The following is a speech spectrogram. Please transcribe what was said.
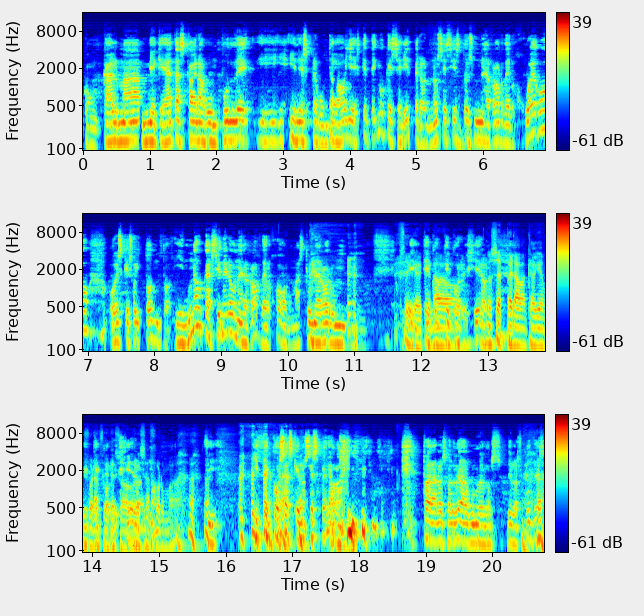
con calma. Me quedé atascado en algún puzzle y, y, les preguntaba, oye, es que tengo que seguir, pero no sé si esto es un error del juego o es que soy tonto. Y en una ocasión era un error del juego, más que un error un, sí, que, que, no, corrigieron. No se esperaban que alguien fuera a hacer eso de esa forma. Sí, hice cosas que no se esperaban. para resolver alguno de los, de los puzzles.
